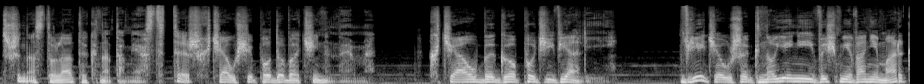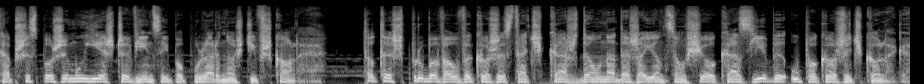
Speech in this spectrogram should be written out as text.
Trzynastolatek natomiast też chciał się podobać innym. Chciał, by go podziwiali. Wiedział, że gnojenie i wyśmiewanie Marka przysporzy mu jeszcze więcej popularności w szkole. To też próbował wykorzystać każdą nadarzającą się okazję, by upokorzyć kolegę,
